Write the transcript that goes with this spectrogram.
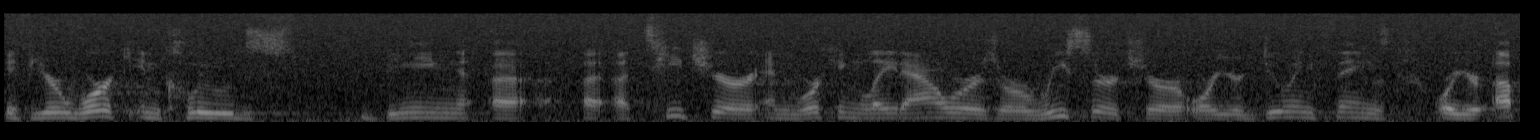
if your work includes being a, a, a, teacher and working late hours or a researcher or you're doing things or you're up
